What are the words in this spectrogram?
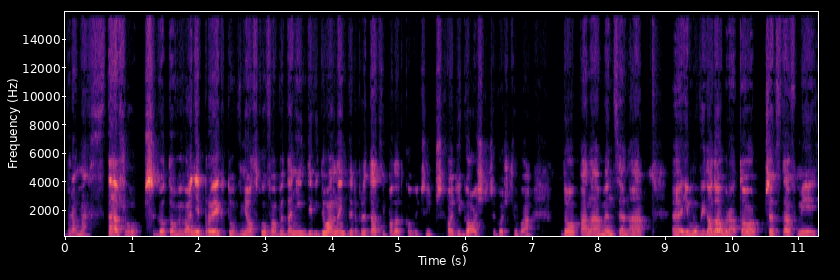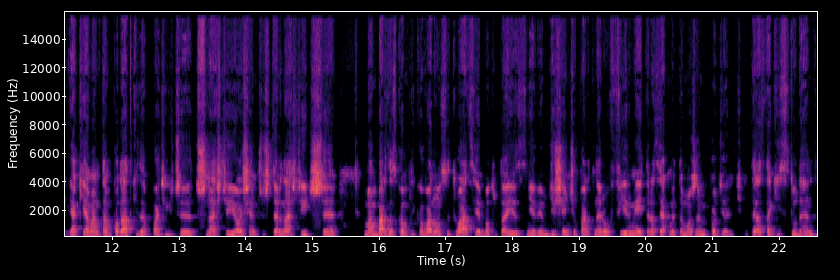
W ramach stażu przygotowywanie projektów wniosków o wydanie indywidualnej interpretacji podatkowej, czyli przychodzi gość czy gościuwa do pana Mencena e, i mówi: No dobra, to przedstaw mi, jakie ja mam tam podatki zapłacić, czy 13,8, czy 14,3. Mam bardzo skomplikowaną sytuację, bo tutaj jest, nie wiem, 10 partnerów w firmie i teraz jak my to możemy podzielić? I teraz taki student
